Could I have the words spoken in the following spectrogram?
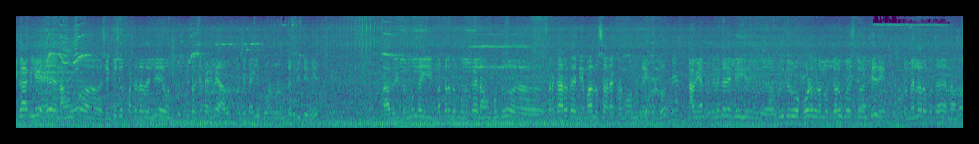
ಈಗಾಗಲೇ ನಾವು ಶಂಕೇಶ್ವರ ಪಟ್ಟಣದಲ್ಲಿ ಒಂದು ಫಿಫ್ಟಿ ಪರ್ಸೆಂಟ್ ಆಗಲಿ, ಅರವತ್ತು ಪರ್ಸೆಂಟ್ ಆಗಲಿ ಬೋರ್ಡ್ಗಳನ್ನು ತೆಗೆದಿದ್ದೇವೆ. ಆದರೆ ಇದ್ರ ಮುಂದೆ ಈ ಪತ್ರದ ಮೂಲಕ ನಾವು ಮುಂದೆ ಸರ್ಕಾರದ ನಿಯಮಾನುಸಾರ ಕ್ರಮವನ್ನು ಕೈಗೊಂಡು ನಾವು ಎಂಟು ದಿನಗಳಲ್ಲಿ ಉಳಿದಿರುವ ಬೋರ್ಡ್ಗಳನ್ನು ತೆರವುಗೊಳಿಸ್ತೇವೆ ಅಂತೇಳಿ ನಮ್ಮೆಲ್ಲರ ಮುಂದೆ ನಾನು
